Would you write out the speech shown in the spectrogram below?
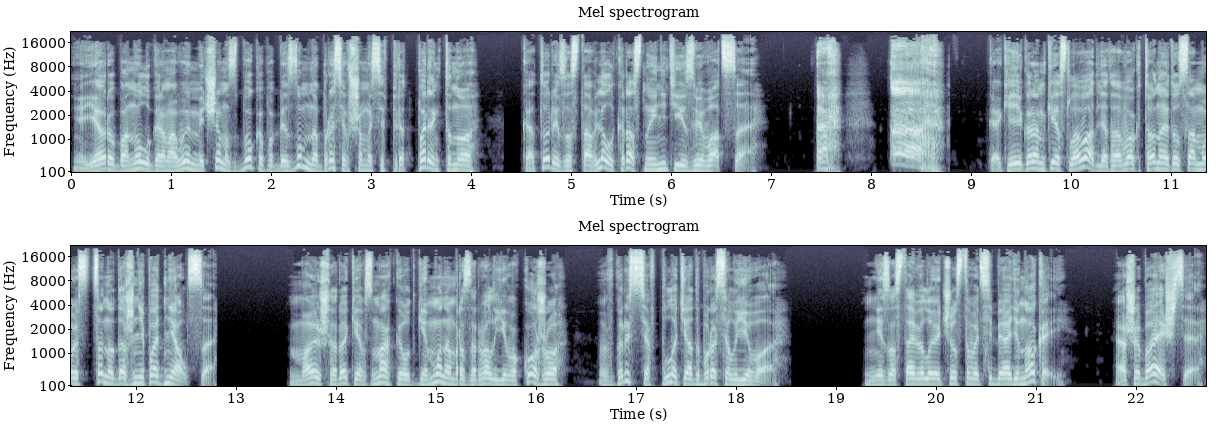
Я рубанул громовым мечом сбоку по безумно бросившемуся вперед Парингтону, который заставлял красные нити извиваться. «Ах! Ах!» Какие громкие слова для того, кто на эту самую сцену даже не поднялся. Мой широкий взмах гаутгемоном разорвал его кожу, вгрызся в плоть и отбросил его. Не заставил ее чувствовать себя одинокой? Ошибаешься.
